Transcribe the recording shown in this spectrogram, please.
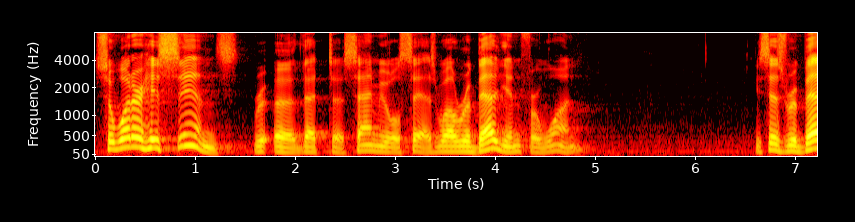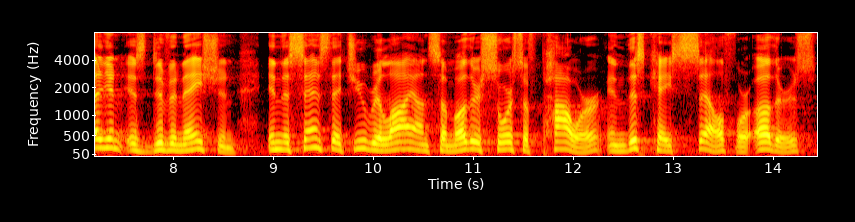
So what are his sins uh, that uh, Samuel says? Well, rebellion for one. He says rebellion is divination in the sense that you rely on some other source of power, in this case self or others,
